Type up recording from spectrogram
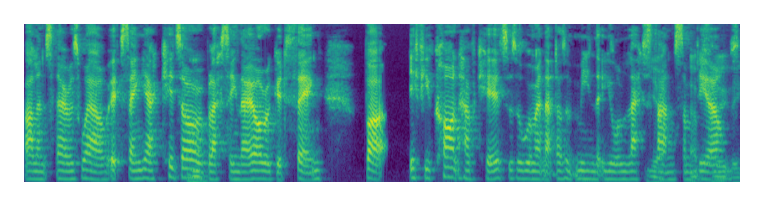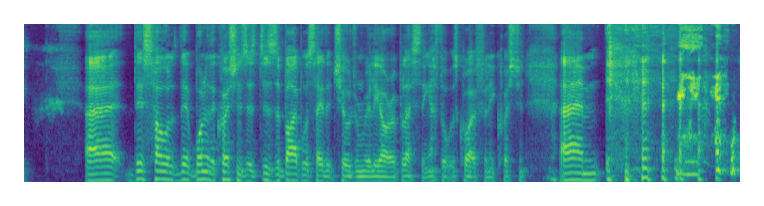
balance there as well. It's saying, yeah, kids are a Mm. blessing, they are a good thing, but if you can't have kids as a woman, that doesn't mean that you're less Yeah, than somebody else. Absolutely. Uh, this whole the, one of the questions is: Does the Bible say that children really are a blessing? I thought was quite a funny question. Um,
